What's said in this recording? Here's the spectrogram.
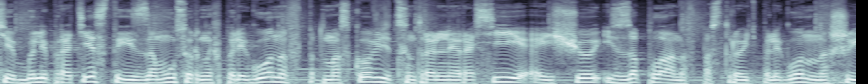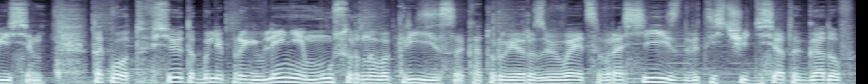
Помните, были протесты из-за мусорных полигонов в Подмосковье, Центральной России, а еще из-за планов построить полигон на Шиисе. Так вот, все это были проявления мусорного кризиса, который развивается в России с 2010-х годов.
